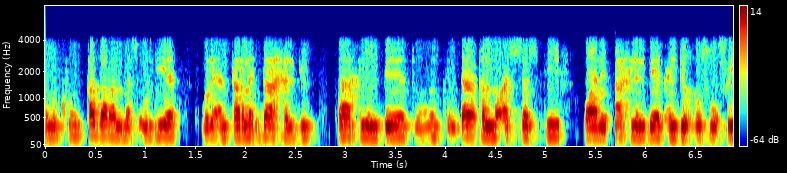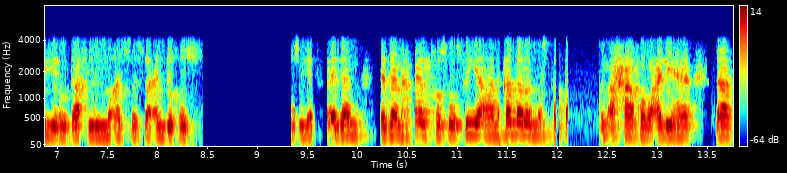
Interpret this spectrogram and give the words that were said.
نكون قدر المسؤولية والإنترنت داخل داخل البيت وممكن داخل مؤسستي وأنا داخل البيت عندي خصوصية وداخل المؤسسة عندي خصوصية. اذا اذا هاي الخصوصية أنا قدر المستطاع أحافظ عليها. لا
